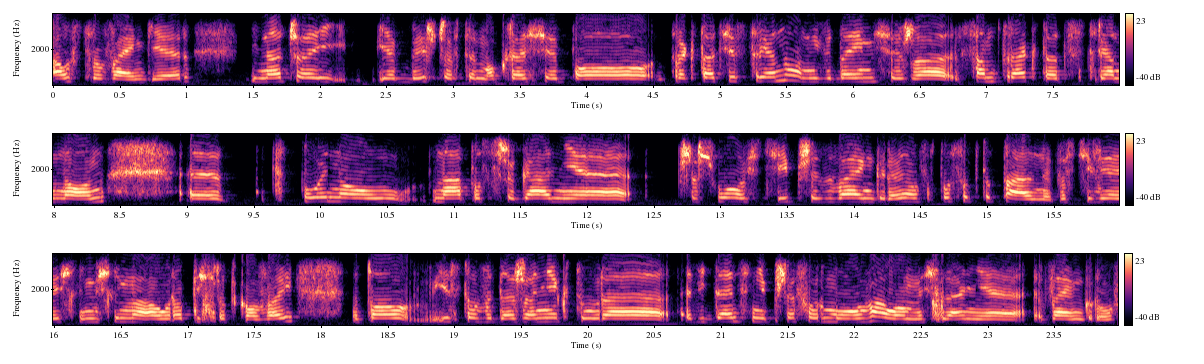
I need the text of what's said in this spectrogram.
Austro-Węgier, inaczej jakby jeszcze w tym okresie po traktacie z Trianon i wydaje mi się, że sam traktat z Trianon e, wpłynął na postrzeganie przeszłości przez Węgry no, w sposób totalny. Właściwie jeśli myślimy o Europie Środkowej, no to jest to wydarzenie, które ewidentnie przeformułowało myślenie Węgrów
